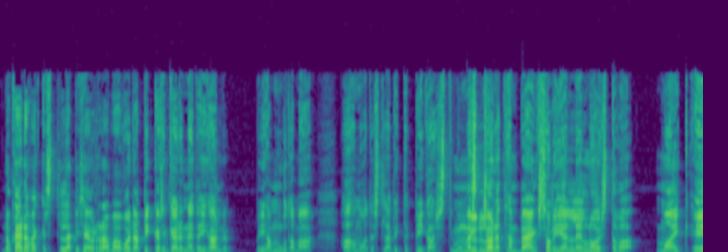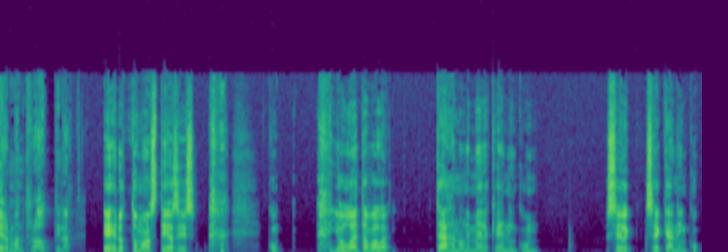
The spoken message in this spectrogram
No käydään vaikka sitten läpi seuraavaa, voidaan pikkasen käydä näitä ihan, ihan muutamaa hahmoa tästä läpi pikaisesti. Mun mielestä Kyllä. Jonathan Banks oli jälleen loistava Mike Ehrmantrauttina. Ehdottomasti ja siis kun jollain tavalla tämähän oli melkein niin kuin sel- sekä niin kuin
